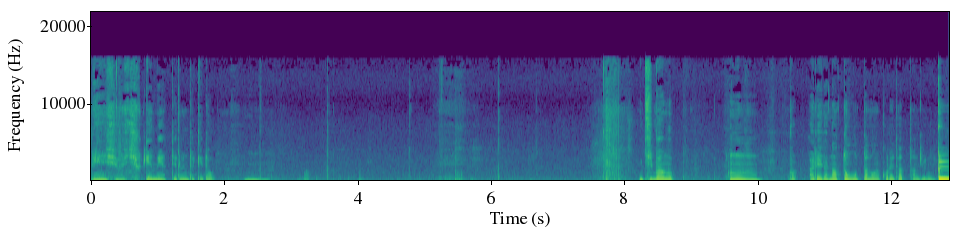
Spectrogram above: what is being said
練習一生懸命やってるんだけど。うん。一番うん。あれだなと思ったのがこれだったんだよね。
